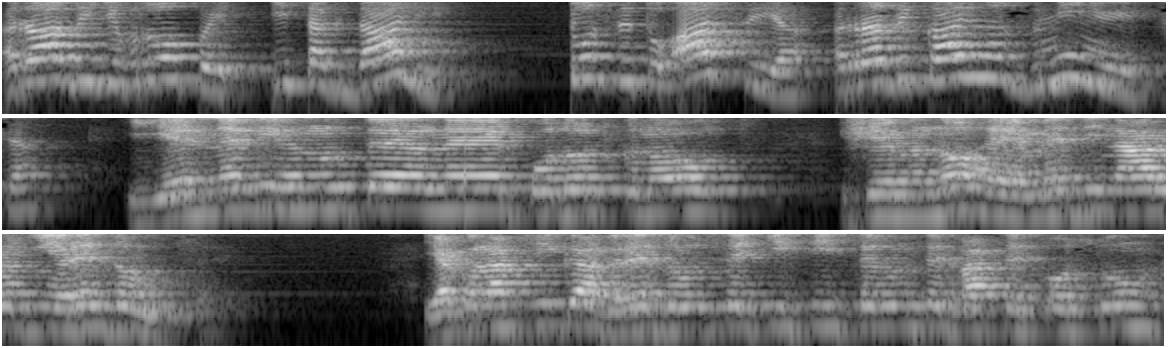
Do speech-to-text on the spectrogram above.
Ради Європи і так далі, то ситуація радикально змінюється. Je nevyhnutelné podotknout, že mnohé mezinárodní rezoluce, jako například rezoluce 1728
